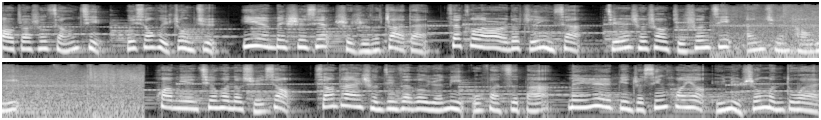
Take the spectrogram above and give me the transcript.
爆炸声响起，为销毁证据，医院被事先设置了炸弹。在克劳尔的指引下，几人乘上直升机安全逃离。画面切换到学校，香太沉浸在乐园里无法自拔，每日变着新花样与女生们度爱，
